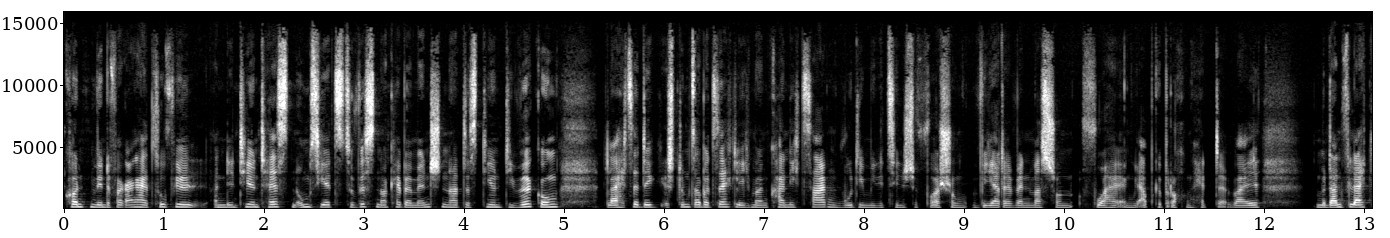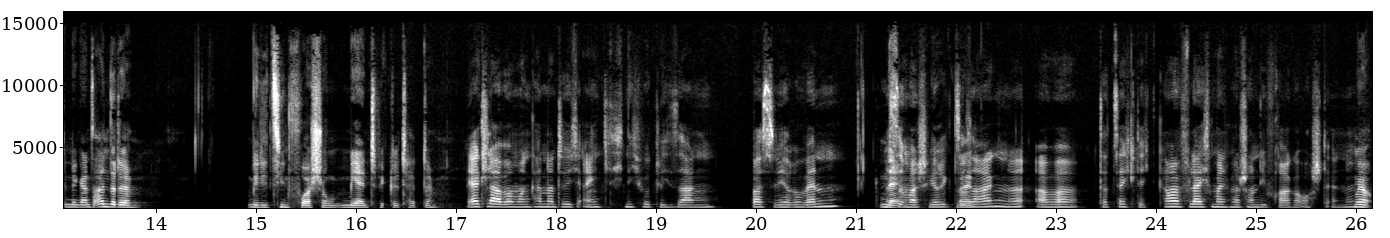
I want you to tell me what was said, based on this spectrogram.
konnten wir in der Vergangenheit so viel an den Tieren testen, um es jetzt zu wissen, okay, bei Menschen hat das die und die Wirkung. Gleichzeitig stimmt es aber tatsächlich, man kann nicht sagen, wo die medizinische Forschung wäre, wenn man es schon vorher irgendwie abgebrochen hätte, weil man dann vielleicht in eine ganz andere Medizinforschung mehr entwickelt hätte. Ja klar, aber man kann natürlich eigentlich nicht wirklich sagen, was wäre, wenn. Nee. Ist immer schwierig zu Nein. sagen, ne? aber tatsächlich kann man vielleicht manchmal schon die Frage auch stellen. Ne? Ja.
